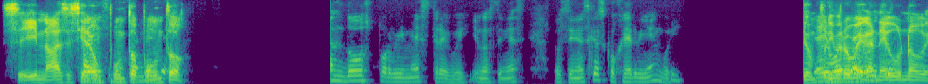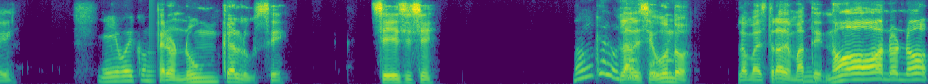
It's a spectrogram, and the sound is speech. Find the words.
Sí, no, ese sí era un punto de- punto. Eran dos por bimestre, güey. Y los tenías, los tenías que escoger bien, güey. Yo en voy- primero me gané con- uno, güey. Y ahí voy con. Pero nunca lo usé. Sí, sí, sí. Nunca lo La de segundo, la maestra de mate. No, no, no.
